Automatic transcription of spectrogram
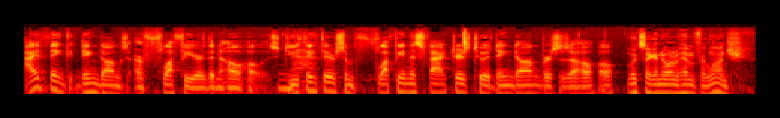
I think ding dongs are fluffier than ho hos. Do you Nah. think there's some fluffiness factors to a ding dong versus a ho ho? Looks like I know what I'm having for lunch.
